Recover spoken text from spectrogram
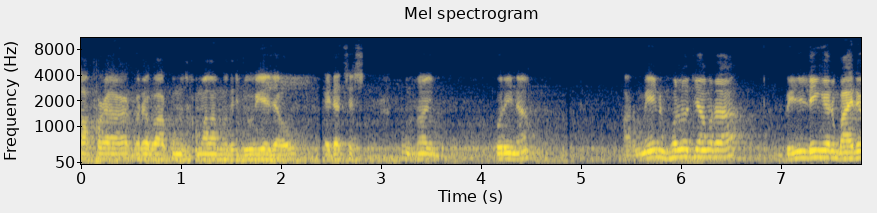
লাফড়া করে বা কোনো ঝামেলার মধ্যে জড়িয়ে যাও, এটা চেষ্টা কোনো সময় করি না। আর মেন হলো যে আমরা বিল্ডিংয়ের বাইরে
